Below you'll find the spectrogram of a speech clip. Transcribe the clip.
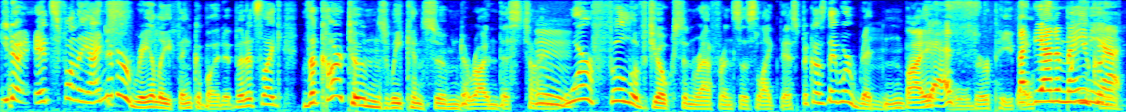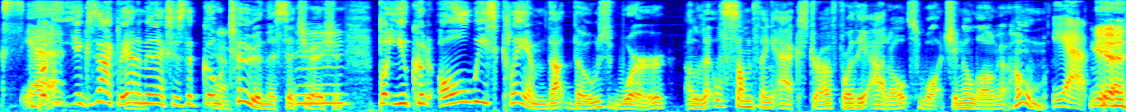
You know, it's funny. I never really think about it, but it's like the cartoons we consumed around this time hmm. were full of jokes and references like this because they were written by yes, older people, like the But you could- Animaniacs. Yeah. But exactly, Animaniacs is the go-to in this situation. Mm. But you could always claim that those were a little something extra for the adults watching along at home. yeah. Yeah.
